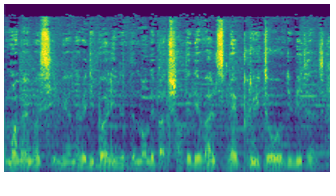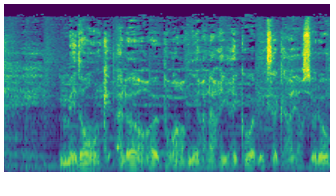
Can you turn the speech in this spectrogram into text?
moi-même aussi. Mais on avait du bol, ils ne demandaient pas de chanter des valses, mais plutôt du Beatles. Mais donc, alors, euh, pour en revenir à Larry Greco avec sa carrière solo,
